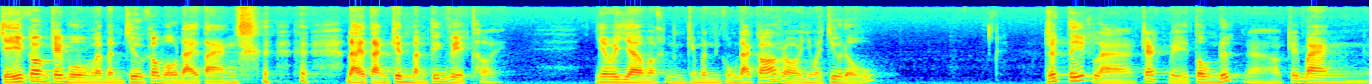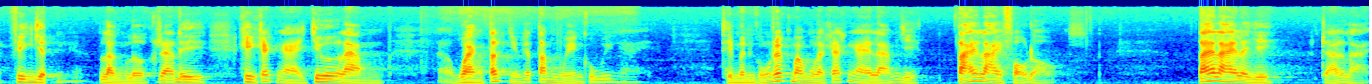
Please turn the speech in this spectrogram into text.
chỉ có một cái buồn là mình chưa có bộ đại tạng đại tạng kinh bằng tiếng việt thôi nhưng bây giờ mà mình cũng đã có rồi nhưng mà chưa đủ rất tiếc là các vị tôn đức à, cái ban phiên dịch lần lượt ra đi khi các ngài chưa làm à, hoàn tất những cái tâm nguyện của quý ngài. Thì mình cũng rất mong là các ngài làm gì? Tái lai phổ độ. Tái lai là gì? Trở lại.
